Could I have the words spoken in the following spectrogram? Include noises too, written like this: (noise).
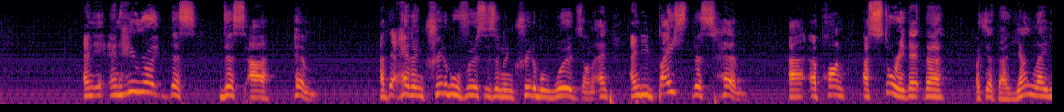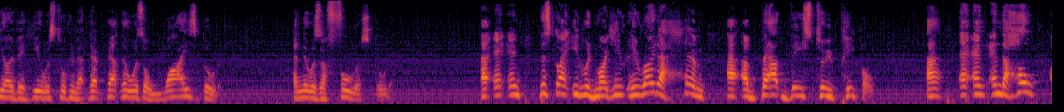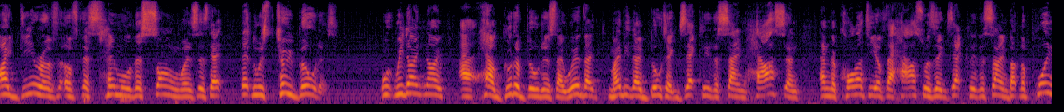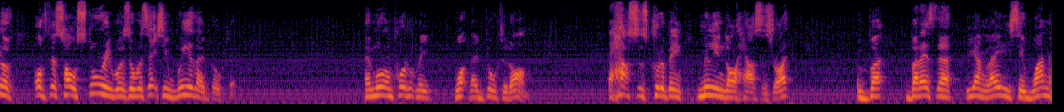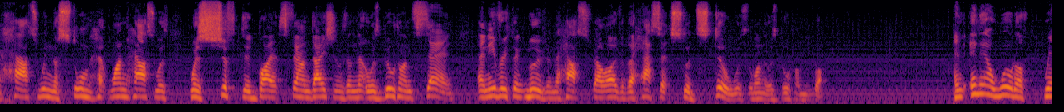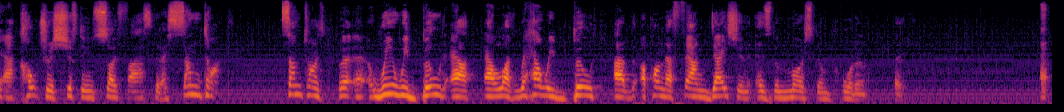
and, and he wrote this this uh, hymn that had incredible verses and incredible words on it. And, and he based this hymn uh, upon a story that the like the young lady over here was talking about that, that there was a wise builder and there was a foolish builder. Uh, and, and, this guy, Edward Mote, he, he wrote a hymn uh, about these two people. Uh, and, and the whole idea of, of this hymn or this song was is that, that there was two builders. We don't know uh, how good of builders they were. They, maybe they built exactly the same house and, and the quality of the house was exactly the same. But the point of of this whole story was it was actually where they built it. And more importantly, what they built it on. The houses could have been million dollar houses, right? But but as the, the young lady said, one house, when the storm hit, one house was, was shifted by its foundations and that was built on sand and everything moved and the house fell over. The house that stood still was the one that was built on the rock. And in our world of where our culture is shifting so fast today, sometimes sometimes uh, uh, where we build our, our life, how we build uh, upon the foundation is the most important thing.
